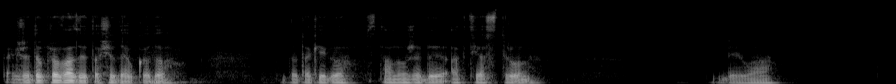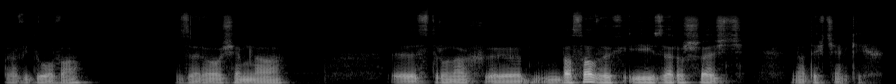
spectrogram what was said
Także doprowadzę to siodełko do, do takiego stanu, żeby akcja strun była prawidłowa. 0,8 na y, strunach y, basowych i 0,6 na tych cienkich.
